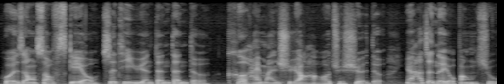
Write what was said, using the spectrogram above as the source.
或者这种 soft skill、肢体语言等等的课，还蛮需要好好去学的，因为它真的有帮助。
